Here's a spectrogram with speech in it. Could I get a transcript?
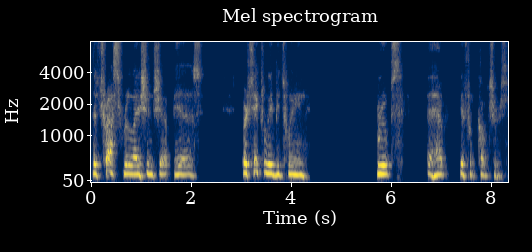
the trust relationship is, particularly between groups that have different cultures.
